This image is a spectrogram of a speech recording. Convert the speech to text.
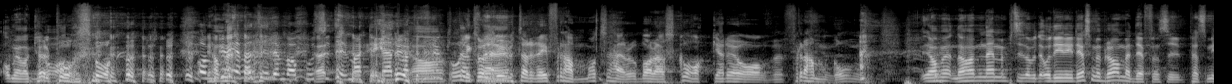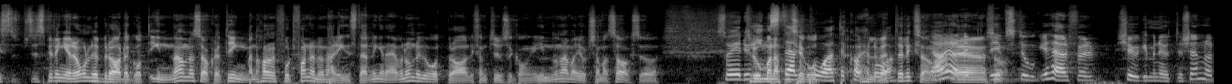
Om jag var höll på så Om du hela tiden var positiv Martin, det hade varit Ja, och liksom lutade dig framåt så här och bara skakade av framgång. Ja, men, ja, nej, men precis. Och det är det som är bra med defensiv pessimism. Det spelar ingen roll hur bra det har gått innan med saker och ting. Man har fortfarande den här inställningen. Även om det har gått bra liksom, tusen gånger innan när man gjort samma sak så Så är du tror man att det ska gå på att det kommer helvete. gå. Liksom. Ja, ja, Eh, det, så. det stod ju här för 20 minuter sedan och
